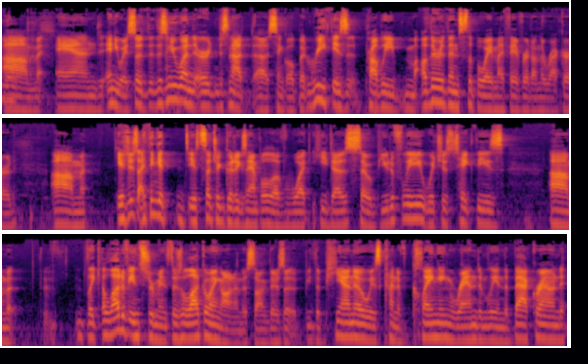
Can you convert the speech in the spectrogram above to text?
Um, and anyway, so th- this new one, or it's not uh, single, but Wreath is probably other than Slip Away my favorite on the record. Um, it's just I think it it's such a good example of what he does so beautifully, which is take these um, like a lot of instruments. There's a lot going on in this song. There's a the piano is kind of clanging randomly in the background.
